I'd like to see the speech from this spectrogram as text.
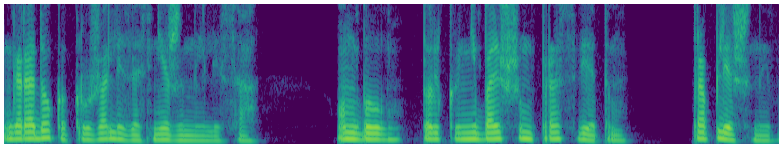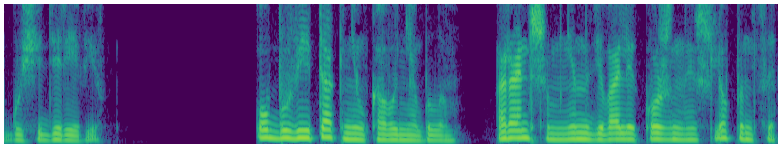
Городок окружали заснеженные леса. Он был только небольшим просветом, проплешиной в гуще деревьев. Обуви и так ни у кого не было. Раньше мне надевали кожаные шлепанцы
